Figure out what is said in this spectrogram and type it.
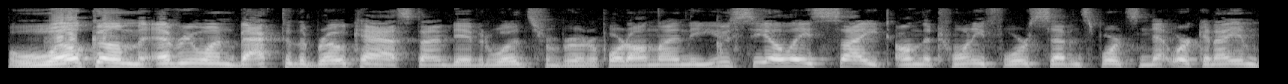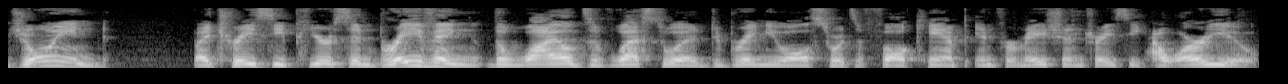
Welcome, everyone, back to the broadcast. I'm David Woods from Bruin Report Online, the UCLA site on the 24 7 Sports Network, and I am joined by Tracy Pearson, braving the wilds of Westwood to bring you all sorts of fall camp information. Tracy, how are you?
